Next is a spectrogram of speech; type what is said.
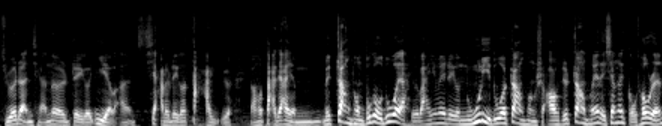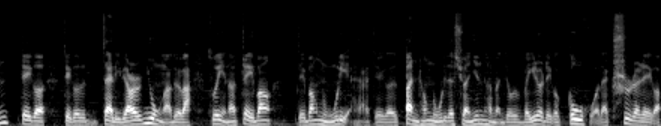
决战前的这个夜晚下着这个大雨，然后大家也没帐篷不够多呀，对吧？因为这个奴隶多，帐篷少，这帐篷也得先给狗头人这个这个在里边用啊，对吧？所以呢，这帮。这帮奴隶，这个扮成奴隶的炫音，他们就围着这个篝火，在吃着这个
